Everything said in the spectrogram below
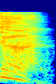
Ugh.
